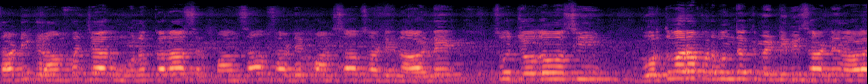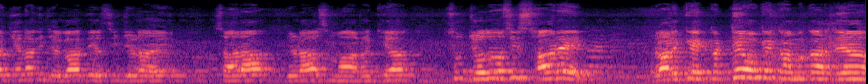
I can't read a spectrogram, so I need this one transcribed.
ਸਾਡੀ ਗ੍ਰਾਮ ਪੰਚਾਇਤ ਮੂਨਕ ਕਲਾ, ਸਰਪੰਚ ਸਾਹਿਬ ਸਾਡੇ, ਪੰਚ ਸਾਹਿਬ ਸਾਡੇ ਨਾਲ ਨੇ। ਸੋ ਜਦੋਂ ਅਸੀਂ ਗੁਰਦੁਆਰਾ ਪ੍ਰਬੰਧਕ ਕਮੇਟੀ ਵੀ ਸਾਡੇ ਨਾਲ ਆ, ਜਿਨ੍ਹਾਂ ਦੀ ਜਗ੍ਹਾ ਤੇ ਅਸੀਂ ਜਿਹੜਾ ਹੈ ਸਾਰਾ ਜਿਹੜਾ ਸਮਾਨ ਰੱਖਿਆ, ਸੋ ਜਦੋਂ ਅਸੀਂ ਸਾਰੇ ਰਲ ਕੇ ਇਕੱਠੇ ਹੋ ਕੇ ਕੰਮ ਕਰਦੇ ਆ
